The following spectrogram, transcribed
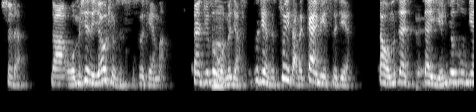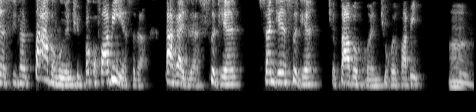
是的，那我们现在要求是十四天嘛，但就是我们讲十四天是最大的概率事件。那我们在在研究中间，实际上大部分人群，包括发病也是的，大概在四天、三天、四天，就大部分人就会发病。嗯，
